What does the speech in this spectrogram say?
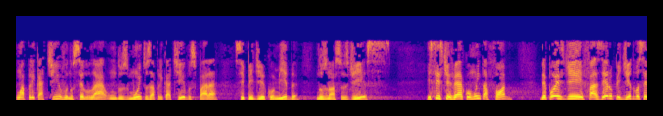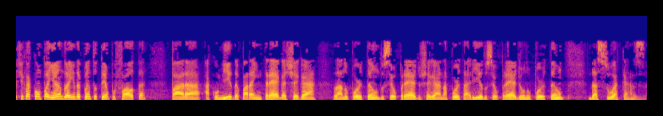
um aplicativo no celular, um dos muitos aplicativos para se pedir comida nos nossos dias, e se estiver com muita fome, depois de fazer o pedido, você fica acompanhando ainda quanto tempo falta para a comida, para a entrega chegar lá no portão do seu prédio, chegar na portaria do seu prédio ou no portão da sua casa.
